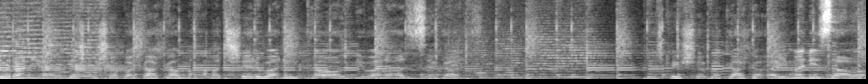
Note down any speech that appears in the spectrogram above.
گۆرانیان پێشکەشە بە کاکە محەممەد شێروانی تاوە میوانە ئازیزەکان پێشکەی شە بە کاکە ئەیمەنی زاوە.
